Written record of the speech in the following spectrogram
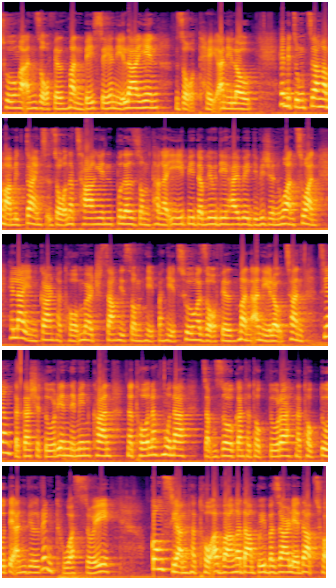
chunga an zo fel man be se ani lain zo thei anilo hemi chung changa mami times zo na changin pulal zom thanga EPWD Highway Division 1 chuan helai in car na tho March sang hi somni panni chunga zo fel man ani lo chan chiang taka sheturin nimin khan na thona hmuna chakzo kan thok ตัวระนัทกตัวแต่อันวิลเร่งทัวสวยกองเสียมนัทอวางดามปุยบาซาร์เลดับชว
